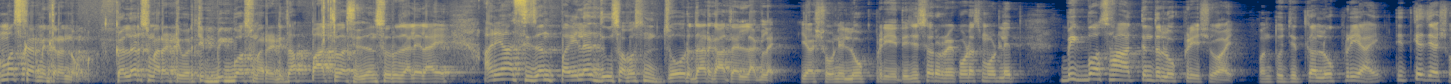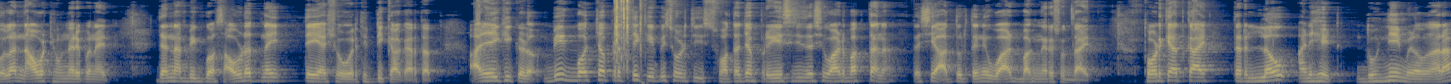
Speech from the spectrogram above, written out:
नमस्कार मित्रांनो. कलर्स मराठीवरती बिग बॉस मराठीचा पाचवा सीझन सुरू झालेला आहे. आणि हा सीझन पहिल्याच दिवसापासून जोरदार गाजायला लागलाय. या शोने लोकप्रियतेचे सर्व रेकॉर्डच मोडलेत. बिग बॉस हा अत्यंत लोकप्रिय शो आहे. पण तो जितका लोकप्रिय आहे तितकेच या शोला नावं ठेवणारे पण आहेत. ज्यांना बिग बॉस आवडत नाही ते या शोवरती टीका करतात. आणि एकीकडं बिग बॉसच्या प्रत्येक एपिसोडची स्वतःच्या प्रेयसीची जशी वाट बघताना तशी आतुरतेने वाट बघणारे सुद्धा आहेत. थोडक्यात काय? तर लव आणि हेट दोन्ही मिळवणारा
